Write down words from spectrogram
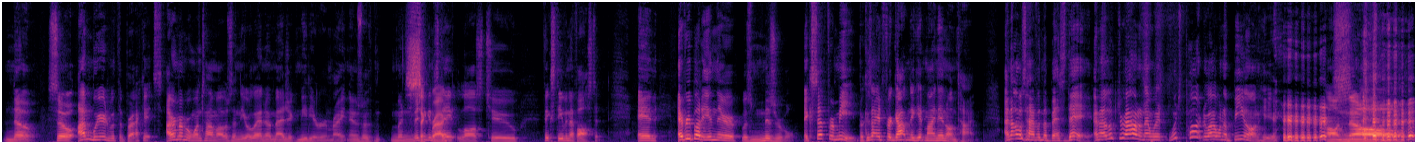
No. So I'm weird with the brackets. I remember one time I was in the Orlando Magic media room, right, and it was with when Michigan State lost to I think Stephen F. Austin, and Everybody in there was miserable, except for me, because I had forgotten to get mine in on time. And I was having the best day. And I looked around and I went, which part do I want to be on here? oh, no.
